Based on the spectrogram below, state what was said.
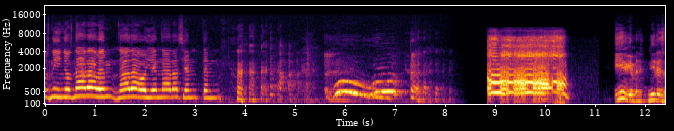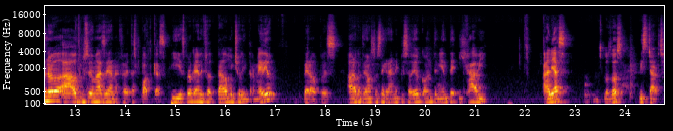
los niños nada ven, nada oyen, nada sienten. y bienvenidos de nuevo a otro episodio más de Analfabetas Podcast. Y espero que hayan disfrutado mucho de intermedio. Pero pues ahora continuamos con este gran episodio con Teniente y Javi. Alias, los dos, Discharge.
